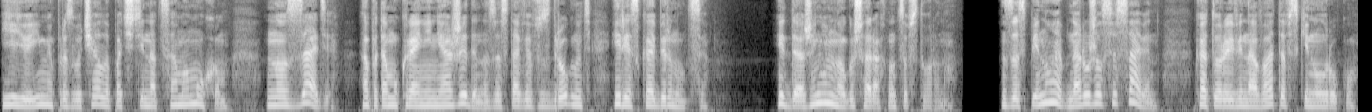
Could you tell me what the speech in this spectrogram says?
Ее имя прозвучало почти над самым ухом, но сзади, а потому крайне неожиданно, заставив вздрогнуть и резко обернуться. И даже немного шарахнуться в сторону. За спиной обнаружился Савин, который виновато вскинул руку.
